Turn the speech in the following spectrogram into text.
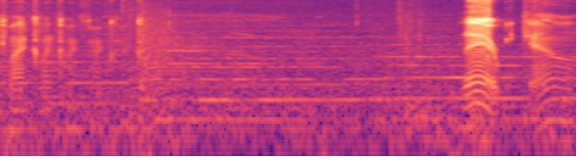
Come on, come on, come on, come on, come on. There we go.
